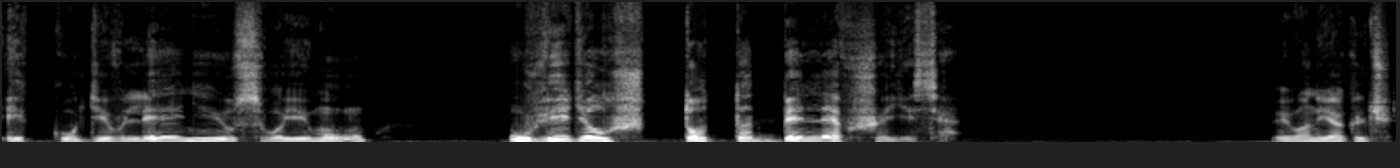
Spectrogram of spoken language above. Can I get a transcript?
и, к удивлению своему, увидел что-то белевшееся. Иван Яковлевич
